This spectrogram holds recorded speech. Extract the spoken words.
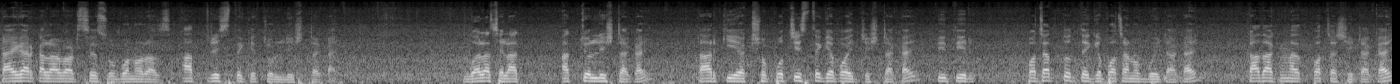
টাইগার কালার বাড়ছে সুবর্ণরাজ আটত্রিশ থেকে চল্লিশ টাকায়। গলা ছিল আট- আটচল্লিশ টাকায়। টার্কি একশো পঁচিশ থেকে পঁয়ত্রিশ টাকায়। তিতির পঁচাত্তর থেকে পঁচানব্বই টাকায়। কাদাকনাথ পঁচাশি টাকায়,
